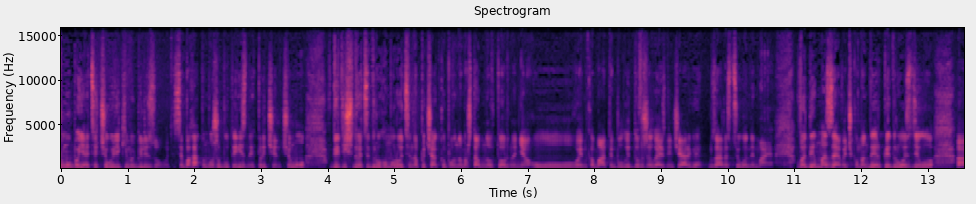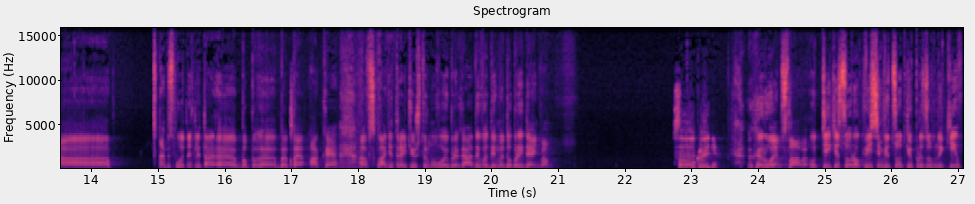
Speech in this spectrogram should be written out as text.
Чому бояться чоловіки мобілізовуватися? Багато може бути різних причин. Чому в 2022 році на початку повномасштабного вторгнення у воєнкомати були довжелезні черги? Зараз цього немає. Вадим Мазевич, командир підрозділу. А... Безпілотних літа... е, БПАК е, в складі 3-ї штурмової бригади. Вадиме, добрий день вам. Слава Україні! Героям слави! От тільки 48% призовників,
